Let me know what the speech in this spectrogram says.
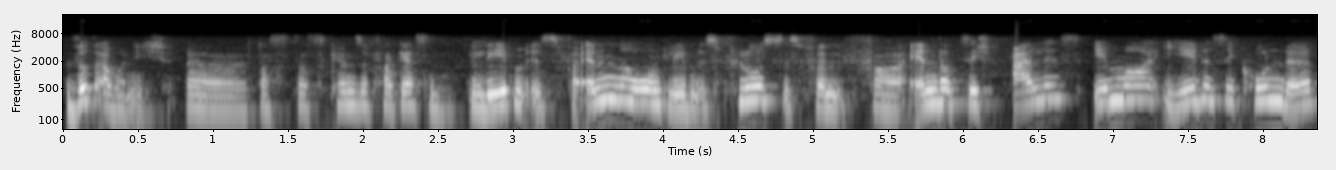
Wird aber nicht. Äh, das, das können Sie vergessen. Leben ist Veränderung, Leben ist Fluss, es ver verändert sich alles immer, jede Sekunde.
